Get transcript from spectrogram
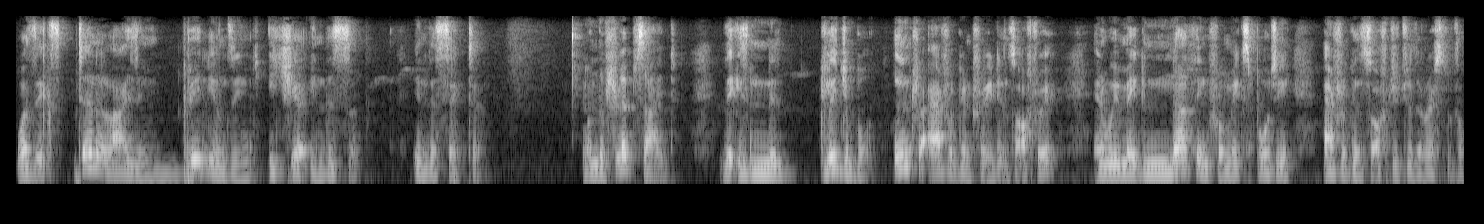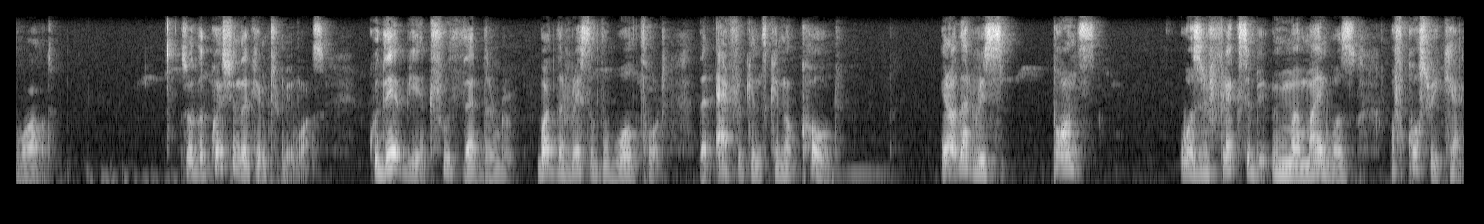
was externalizing billions in each year in this, in this sector. On the flip side, there is negligible intra African trade in software, and we make nothing from exporting African software to the rest of the world. So the question that came to me was could there be a truth that the what the rest of the world thought that Africans cannot code. You know, that response was reflexive in my mind was, of course we can.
